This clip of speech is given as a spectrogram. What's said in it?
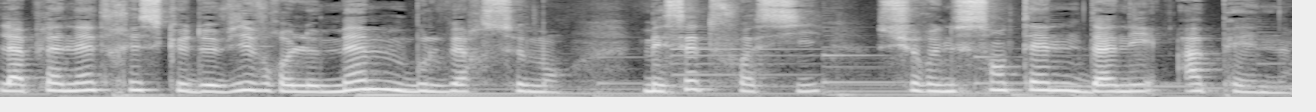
La planète risque de vivre le même bouleversement, mais cette fois-ci sur une centaine d'années à peine.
